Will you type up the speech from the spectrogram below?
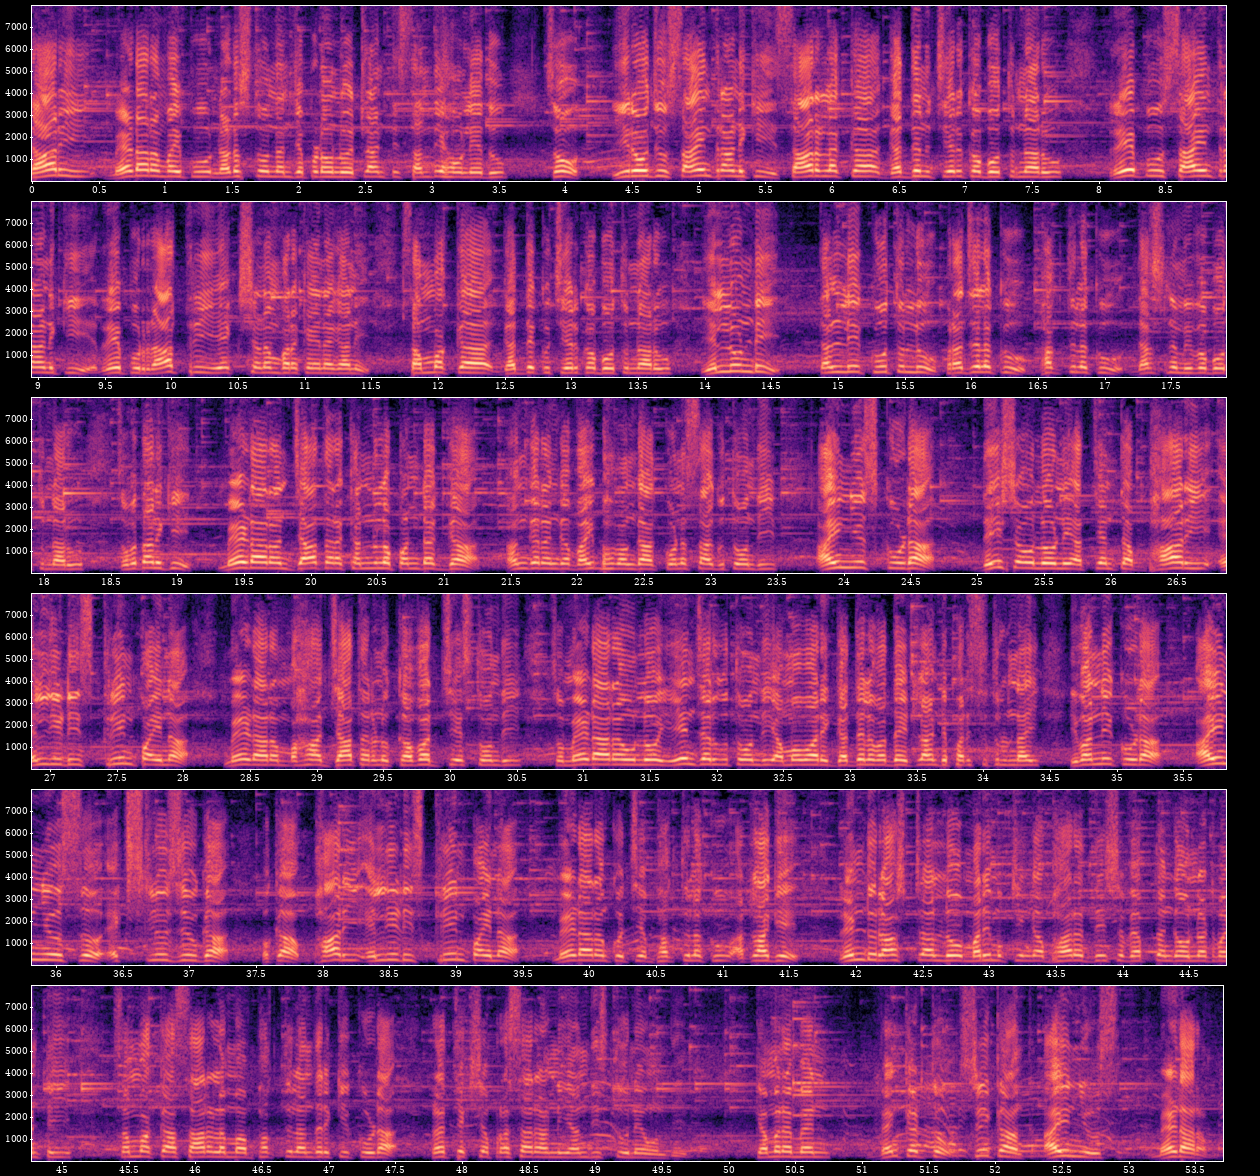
దారి మేడారం వైపు నడుస్తోందని చెప్పడంలో ఎట్లాంటి సందేహం లేదు. సో ఈరోజు సాయంత్రానికి సారలక్క గద్దెను చేరుకోబోతున్నారు. రేపు సాయంత్రానికి రేపు రాత్రి ఏ క్షణం వరకైనా కానీ సమ్మక్క గద్దెకు చేరుకోబోతున్నారు. ఎల్లుండి తల్లి కూతుళ్ళు ప్రజలకు భక్తులకు దర్శనం ఇవ్వబోతున్నారు. సో మొత్తానికి మేడారం జాతర కన్నుల పండగగా అంగరంగ వైభవంగా కొనసాగుతోంది. ఐ న్యూస్ కూడా దేశంలోని అత్యంత భారీ ఎల్ఈడి స్క్రీన్ పైన మేడారం మహా జాతరను కవర్ చేస్తోంది. సో మేడారంలో ఏం జరుగుతోంది? అమ్మవారి గద్దెల వద్ద ఎట్లాంటి పరిస్థితులు ఉన్నాయి. ఇవన్నీ కూడా ఐ న్యూస్ ఎక్స్క్లూజివ్గా ఒక భారీ ఎల్ఈడి స్క్రీన్ పైన మేడారంకు వచ్చే భక్తులకు అట్లాగే రెండు రాష్ట్రాల్లో మరి ముఖ్యంగా భారతదేశ వ్యాప్తంగా ఉన్నటువంటి సమ్మక్క సారలమ్మ భక్తులందరికీ కూడా ప్రత్యక్ష ప్రసారాన్ని అందిస్తూనే ఉంది. కెమెరామెన్ వెంకట్తో శ్రీకాంత్ ఐ న్యూస్ మేడారం.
